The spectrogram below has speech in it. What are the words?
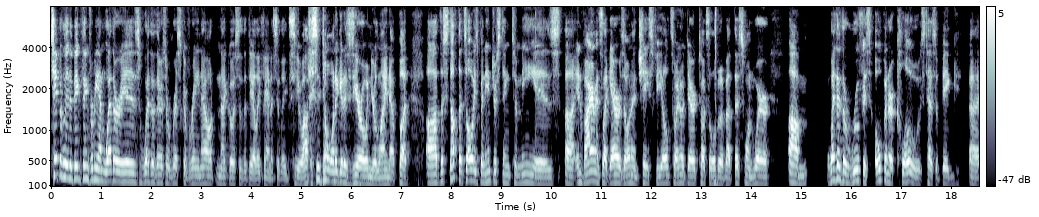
Typically the big thing for me on weather is whether there's a risk of rain out and that goes to the daily fantasy league. So you obviously don't want to get a zero in your lineup. But uh, the stuff that's always been interesting to me is uh, environments like arizona and chase field. So i know derek talks a little bit about this one where um, whether the roof is open or closed has a big uh,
